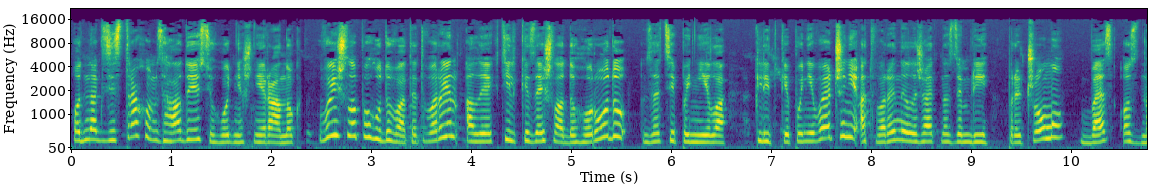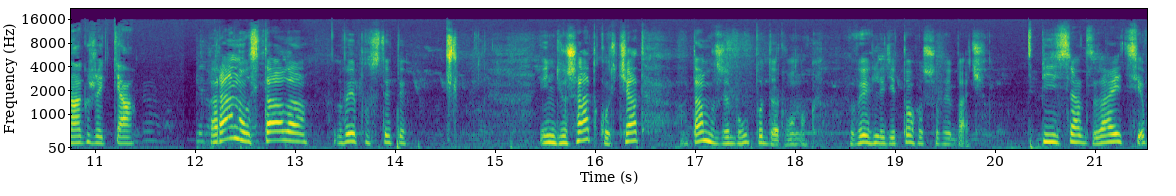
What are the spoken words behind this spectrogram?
Однак зі страхом згадує сьогоднішній ранок. Вийшла погодувати тварин, але як тільки зайшла до городу, заціпеніла. Клітки понівечені, а тварини лежать на землі, причому без ознак життя. Рано встала випустити індюшат, курчат, а там вже був подарунок у вигляді того, що ви бачили. 50 зайців,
